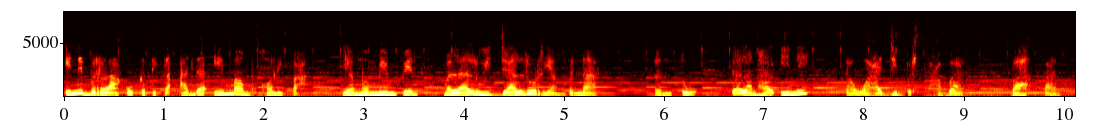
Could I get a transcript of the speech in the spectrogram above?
ini berlaku ketika ada imam khalifah yang memimpin melalui jalur yang benar. Tentu, dalam hal ini kita wajib bersabar. Bahkan,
